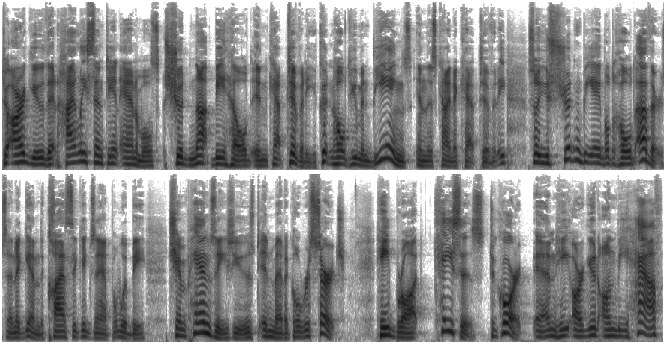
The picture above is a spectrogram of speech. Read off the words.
to argue that highly sentient animals should not be held in captivity. You couldn't hold human beings in this kind of captivity, so you shouldn't be able to hold others. And again, the classic example would be chimpanzees used in medical research. He brought cases to court and he argued on behalf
